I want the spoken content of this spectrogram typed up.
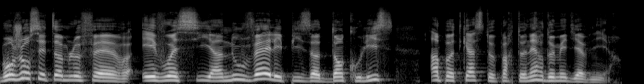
Bonjour, c'est Tom Lefebvre et voici un nouvel épisode d'En coulisses, un podcast partenaire de Médiavenir.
